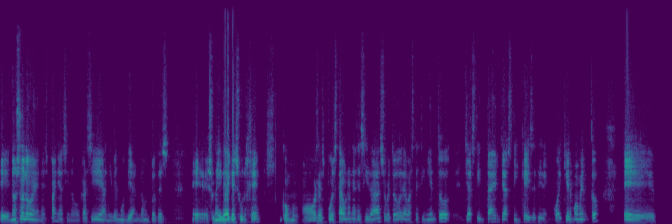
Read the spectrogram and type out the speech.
eh, no solo en España, sino casi a nivel mundial. ¿no? Entonces, eh, es una idea que surge como respuesta a una necesidad, sobre todo de abastecimiento just in time, just in case, es decir, en cualquier momento, eh,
